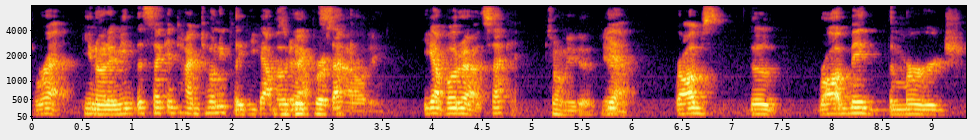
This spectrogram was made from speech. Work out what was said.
threat. You know what I mean? The second time Tony played, he got He's a voted big out second. personality. He got voted out second. Tony did. Yeah. Yeah. Rob's the Rob made the merge.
